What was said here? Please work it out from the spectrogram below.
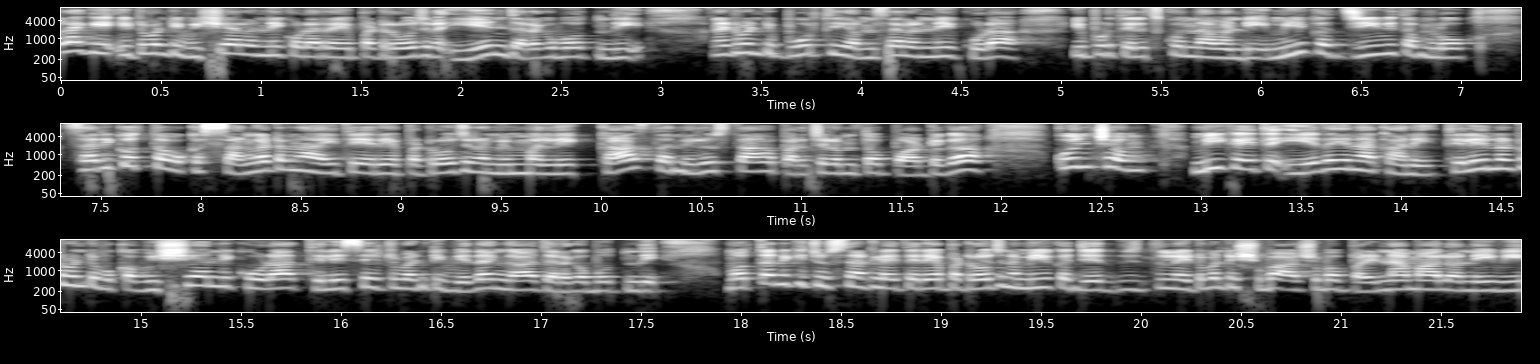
అలాగే ఇటువంటి విషయాలన్నీ కూడా రేపటి రోజున ఏం జరగబోతుంది అనేటువంటి పూర్తి అంశాలన్నీ కూడా ఇప్పుడు తెలుసుకుందామండి. మీ యొక్క జీవితంలో సరికొత్త ఒక సంఘటన అయితే రేపటి రోజున మిమ్మల్ని కాస్త నిరుత్సాహపరచడంతో పాటుగా కొంచెం మీకైతే ఏదైనా కానీ తెలియనటువంటి ఒక విషయాన్ని కూడా తెలిసేటువంటి విధంగా జరగబోతుంది. మొత్తానికి చూసినట్లయితే రేపటి రోజున మీ యొక్క జీవితంలో ఎటువంటి శుభ అశుభ పరిణామాలు అనేవి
